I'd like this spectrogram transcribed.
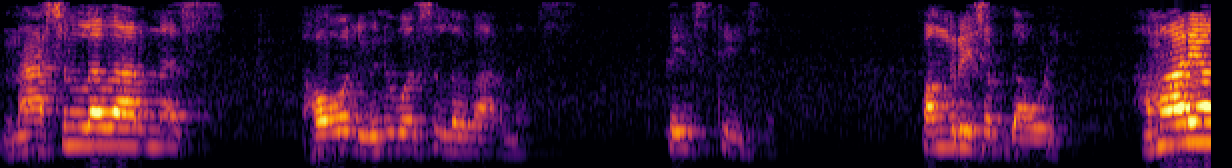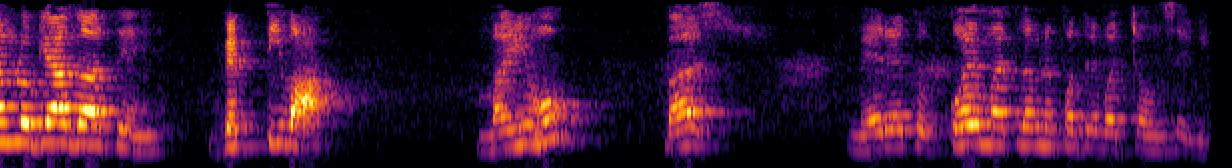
national awareness whole universal awareness कई स्टेज है। अंग्रेज़ शब्दावली हमारे हम लोग क्या कहते हैं? व्यक्तिवाद। मैं हूँ बस। मेरे को कोई मतलब नहीं पत्र बच्चों से भी।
